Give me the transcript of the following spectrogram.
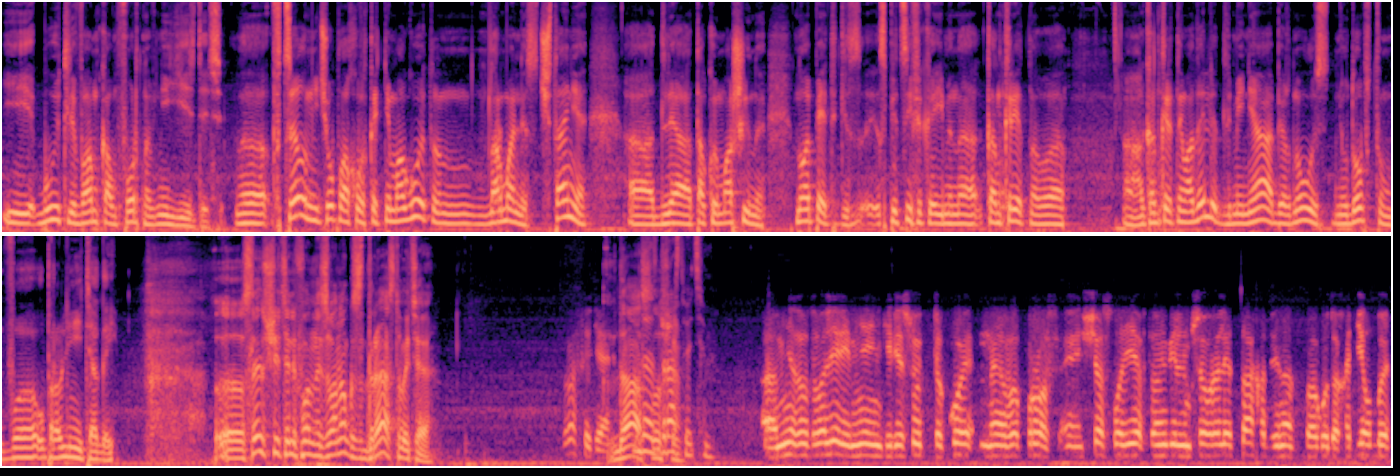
и будет ли вам комфортно в ней ездить. Э, в целом ничего плохого сказать не могу, это нормальное сочетание э, для такой машины. Но опять-таки специфика именно конкретного а, конкретной модели для меня обернулась неудобством в управлении тягой. Э, Следующий телефонный звонок. Здравствуйте. Здравствуйте. Да, да, слушаю. здравствуйте. А, Меня зовут Валерий, меня интересует такой э, вопрос. Э, Сейчас владею автомобилем Chevrolet Tahoe 2012 года. Хотел бы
